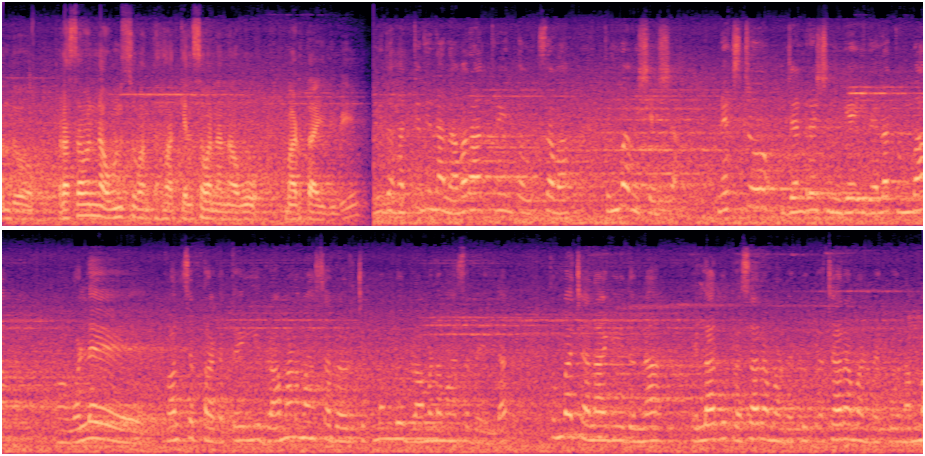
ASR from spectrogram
ಒಂದು ರಸವನ್ನು ಉಣಿಸುವಂತಹ ಕೆಲಸವನ್ನು ನಾವು ಮಾಡ್ತಾ ಇದ್ದೀವಿ. ಇದು ಹತ್ತು ದಿನ ನವರಾತ್ರಿ ಅಂತ ಉತ್ಸವ ತುಂಬ ವಿಶೇಷ. ನೆಕ್ಸ್ಟು ಜನ್ರೇಷನ್ಗೆ ಇದೆಲ್ಲ ತುಂಬ ಒಳ್ಳೆ ಕಾನ್ಸೆಪ್ಟ್ ಆಗುತ್ತೆ. ಈ ಬ್ರಾಹ್ಮಣ ಮಹಾಸಭೆ ಅವರು ಚಿಕ್ಕಮಗಳೂರು ಬ್ರಾಹ್ಮಣ ಮಹಾಸಭೆಯಿಂದ ತುಂಬ ಚೆನ್ನಾಗಿ ಇದನ್ನು ಎಲ್ಲರಿಗೂ ಪ್ರಸಾರ ಮಾಡಬೇಕು, ಪ್ರಚಾರ ಮಾಡಬೇಕು. ನಮ್ಮ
